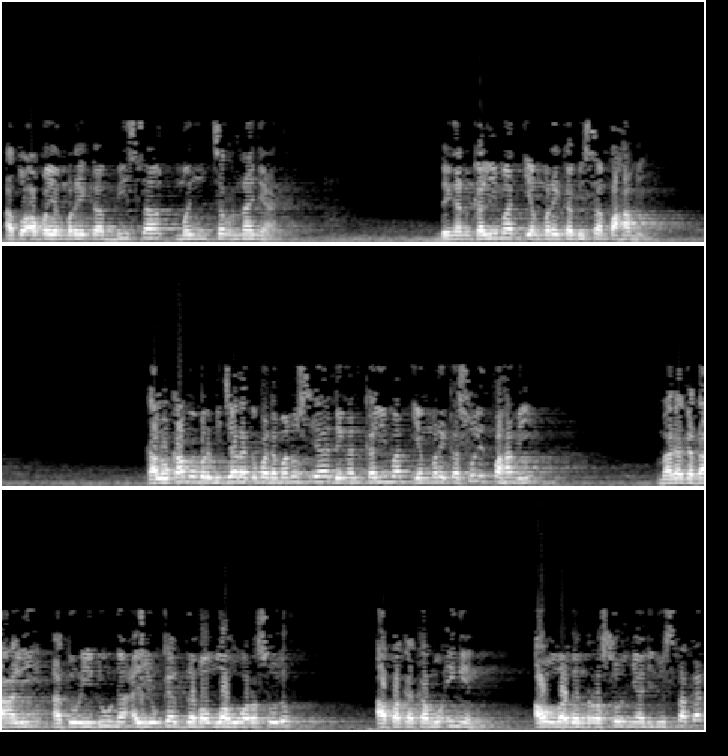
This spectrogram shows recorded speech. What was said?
atau apa yang mereka bisa mencernanya dengan kalimat yang mereka bisa pahami. Kalau kamu berbicara kepada manusia dengan kalimat yang mereka sulit pahami, maka kata Ali, "Aturiduna Allah wa rasuluh?" Apakah kamu ingin Allah dan Rasulnya didustakan?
